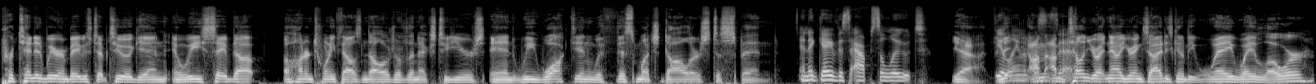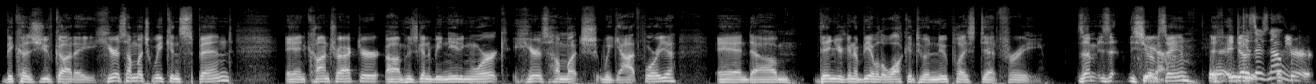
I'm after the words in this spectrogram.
pretended we were in baby step two again and we saved up $120,000 over the next two years and we walked in with this much dollars to spend? And it gave this absolute. Yeah. Feeling I'm, I'm telling you right now, your anxiety is going to be way, way lower because you've got a here's how much we can spend, and contractor um, who's going to be needing work, here's how much we got for you. And um, then you're going to be able to walk into a new place debt free. Is that, is that, you see what I'm saying? It, it Because does. there's no For sure.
